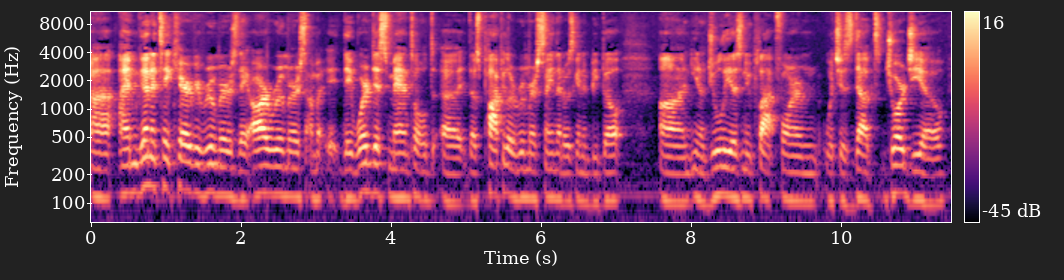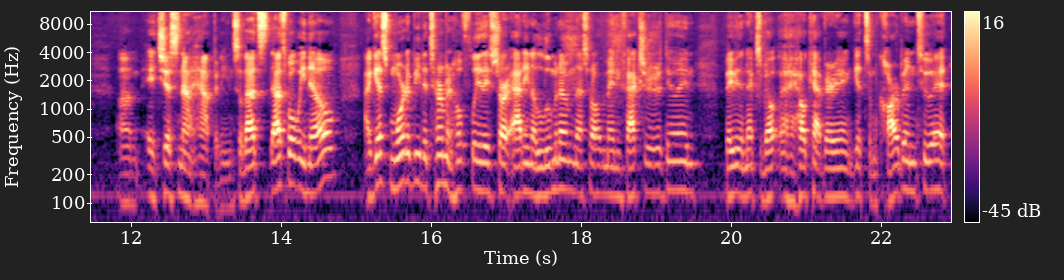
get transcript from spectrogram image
uh, I'm gonna take care of your rumors. They are rumors. I'm, they were dismantled. Uh, those popular rumors saying that it was going to be built on, you know, Giulia's new platform, which is dubbed Giorgio. Um, it's just not happening. So that's that's what we know. I guess more to be determined. Hopefully, they start adding aluminum. That's what all the manufacturers are doing. Maybe the next uh, Hellcat variant get some carbon to it.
